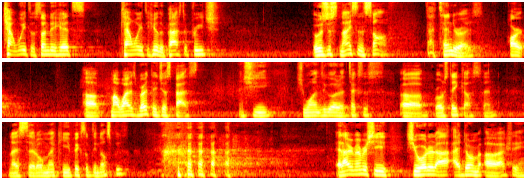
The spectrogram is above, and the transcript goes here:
can't wait till Sunday hits, can't wait to hear the pastor preach. It was just nice and soft that tenderized heart. Uh, my wife's birthday just passed, and she she wanted to go to Texas uh, Road Steakhouse, and and I said, "Oh man, can you pick something else, please?" and I remember she she ordered. I, I don't uh, actually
